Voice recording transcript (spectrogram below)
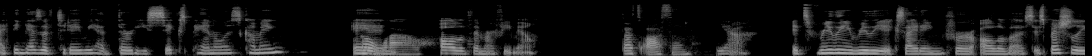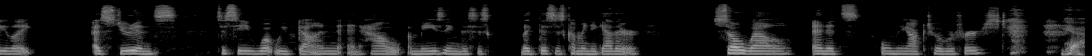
I think as of today we had 36 panelists coming oh, and oh, wow. all of them are female. That's awesome. Yeah it's really really exciting for all of us especially like as students to see what we've done and how amazing this is like this is coming together so well and it's only October 1st. yeah.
